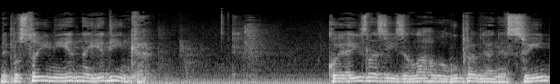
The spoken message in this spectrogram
Ne postoji ni jedna jedinka koja izlazi iz Allahovog upravljanja svim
